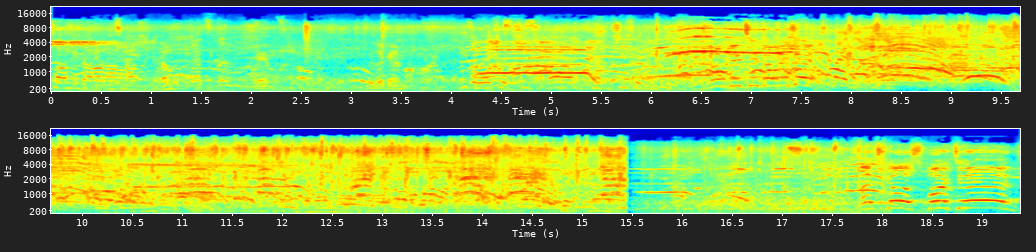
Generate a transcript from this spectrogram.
Eliza keeps telling me about all this house. No? That's the. We're looking at my heart. Oh, that's what she's, uh, she said. Go, Vincent, go, Vincent! Let's go, Spartans!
